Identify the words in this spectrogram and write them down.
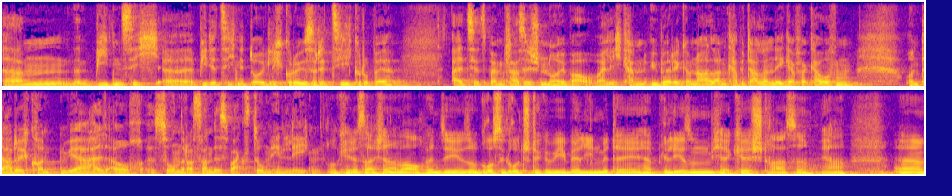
ähm, bieten sich, äh, bietet sich eine deutlich größere Zielgruppe als jetzt beim klassischen Neubau, weil ich kann überregional an Kapitalanleger verkaufen und dadurch konnten wir halt auch so ein rasantes Wachstum hinlegen. Okay, das reicht dann aber auch, wenn Sie so große Grundstücke wie Berlin Mitte, ich habe gelesen Michael-Kirch-Straße, ja, äh,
